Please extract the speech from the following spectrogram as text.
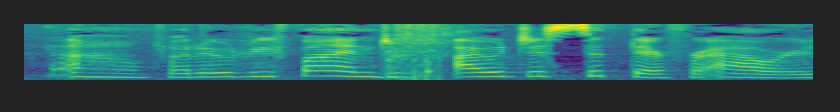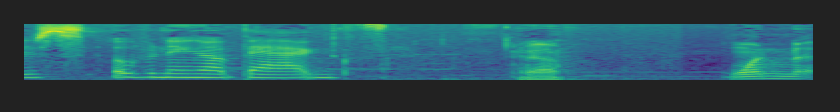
oh, but it would be fun. To, I would just sit there for hours opening up bags. Yeah. One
